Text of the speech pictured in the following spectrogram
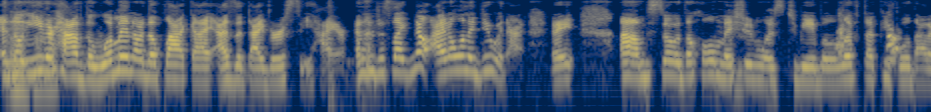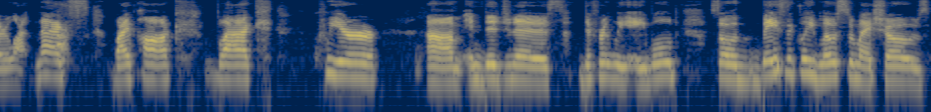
And they'll Mhm. either have the woman or the black guy as a diversity hire. And I'm just like, no, I don't want to do with that. Right. Um, so the whole mission was to be able to lift up people that are Latinx, BIPOC, black, queer, um, indigenous, differently abled. So basically, most of my shows,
